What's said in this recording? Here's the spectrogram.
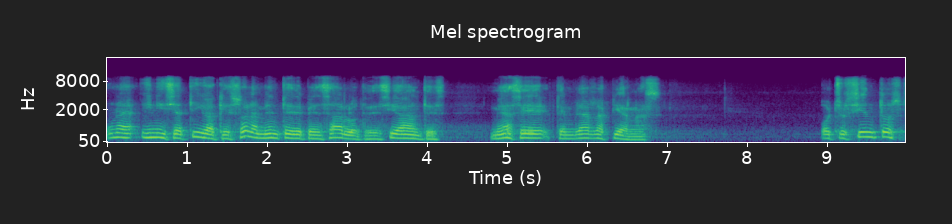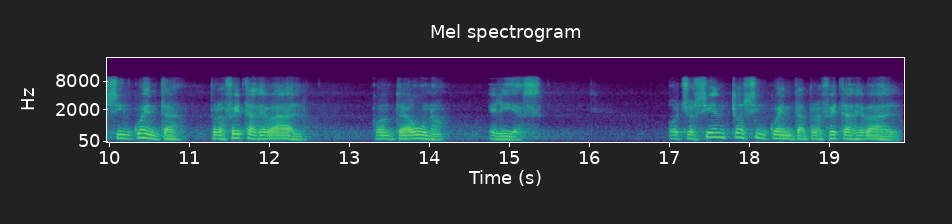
una iniciativa que solamente de pensarlo, te decía antes, me hace temblar las piernas. 850 profetas de Baal contra uno, Elías. 850 profetas de Baal,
